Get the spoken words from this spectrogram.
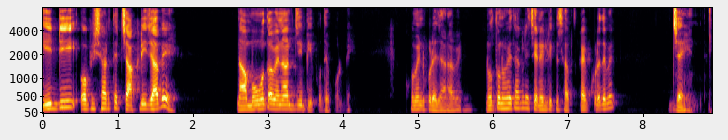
ইডি অফিসারদের চাকরি যাবে? না, মমতা ব্যানার্জি বিপদে পড়বে। কমেন্ট করে জানাবেন। নতুন হয়ে থাকলে চ্যানেলটিকে সাবস্ক্রাইব করে দেবেন। জয় হিন্দ।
